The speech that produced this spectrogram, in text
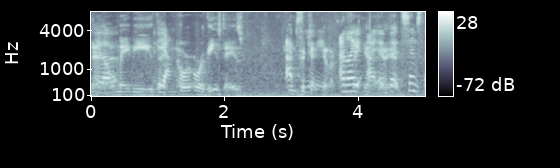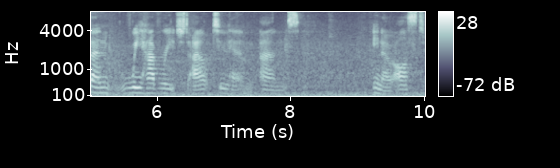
now know? maybe than Yeah. or, or these days in Absolutely. particular. And I, I yeah. but since then we have reached out to him and you know asked,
